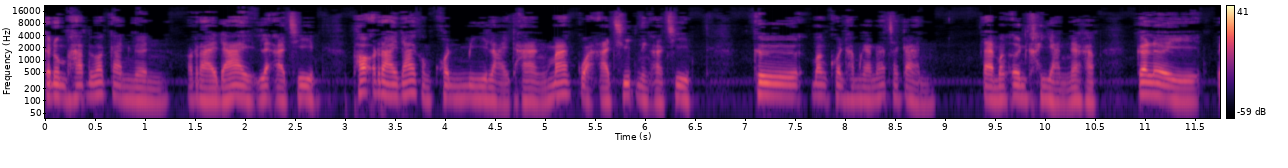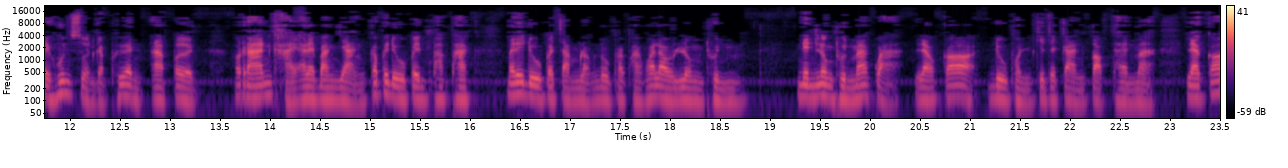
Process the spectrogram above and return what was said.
กระดุมพับแปลว่าการเงินรายได้และอาชีพ เพราะรายได้ของคนมีหลายทางมากกว่าอาชีพหนึ่งอาชีพ คือบางคนทำงานราชการ แต่บังเอิญขยันนะครับ ก็เลยไปหุ้นส่วนกับเพื่อนอาเปิดร้านขายอะไรบางอย่างก็ไปดูเป็นพักๆ ไม่ได้ดูประจำหรอกดูพักๆว่าเราลงทุน เน้นลงทุนมากกว่า แล้วก็ดูผลกิจการตอบแทนมา แล้วก็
